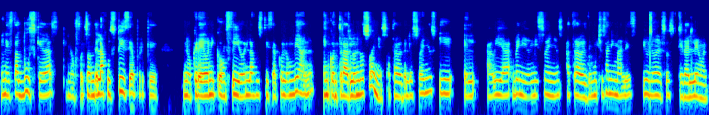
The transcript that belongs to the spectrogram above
en estas búsquedas que no son de la justicia, porque no creo ni confío en la justicia colombiana, encontrarlo en los sueños, a través de los sueños, y él había venido en mis sueños a través de muchos animales y uno de esos era el león.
